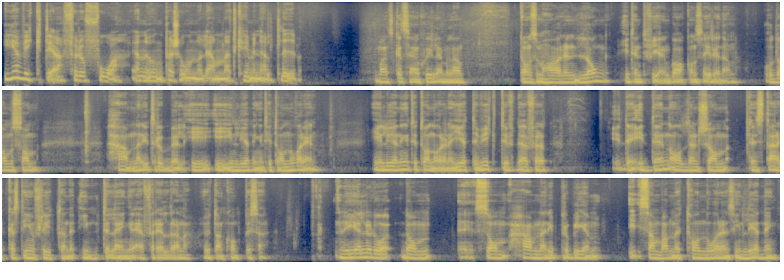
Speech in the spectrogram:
är viktiga för att få en ung person att lämna ett kriminellt liv? Man ska sen skilja mellan de som har en lång identifiering bakom sig redan och de som hamnar i trubbel i, i inledningen till tonåren. Inledningen till tonåren är jätteviktig därför att det är i den åldern som det starkaste inflytandet inte längre är föräldrarna utan kompisar. När det gäller då de eh, som hamnar i problem i samband med tonårens inledning.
